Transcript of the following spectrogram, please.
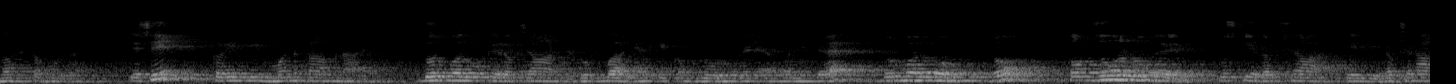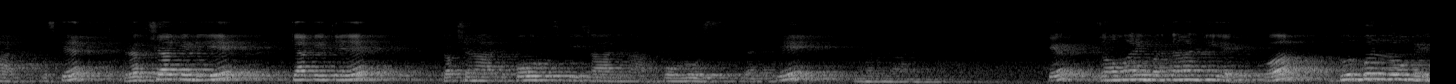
नष्ट हो जाए। ऐसी कवि की मन कामना है दुर्बलों के रक्षार्थ दुर्बल, यानी कि कमज़ोर जो मैंने यहाँ पर लिखा है। दुर्बल लोग, जो कमज़ोर लोग है, उसके रक्षा के लिए, रक्षणार्थ, उसके रक्षा के लिए क्या कहते हैं? रक्षणार्थ पौरुष की साधना पौरुष यानी कि के जो हमारी मर्दानगी है, वह दुर्बल लोग है,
